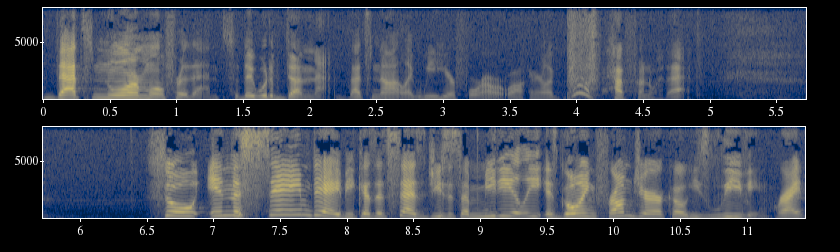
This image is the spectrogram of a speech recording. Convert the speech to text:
That's normal for them, so they would have done that. That's not like we hear four hour walk and you're like, have fun with that. So, in the same day, because it says Jesus immediately is going from Jericho, he's leaving, right?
